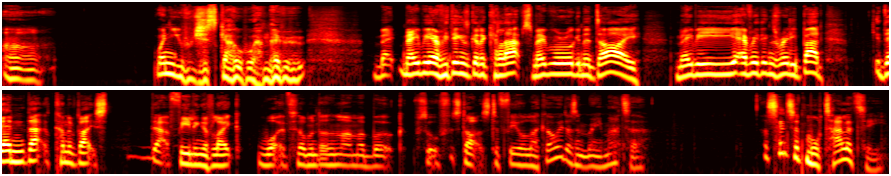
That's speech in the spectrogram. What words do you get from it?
Uh, when you just go, well, maybe maybe everything's going to collapse. Maybe we're all going to die. Maybe everything's really bad. Then that kind of like that feeling of like, what if someone doesn't like my book? Sort of starts to feel like, oh, it doesn't really matter. A sense of mortality,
